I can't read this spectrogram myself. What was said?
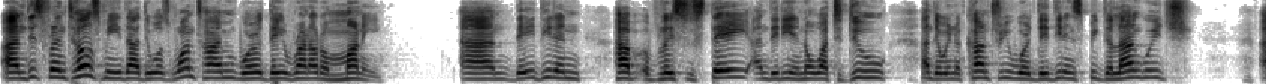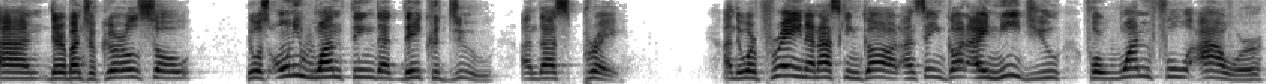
And this friend tells me that there was one time where they ran out of money and they didn't have a place to stay and they didn't know what to do and they were in a country where they didn't speak the language, and there are a bunch of girls. So there was only one thing that they could do, and that's pray. And they were praying and asking God and saying, God, I need you for one full hour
